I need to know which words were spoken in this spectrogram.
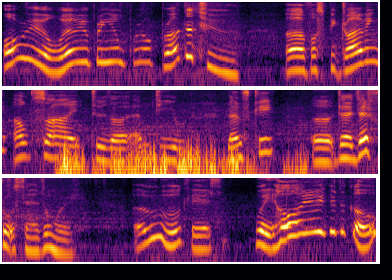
Oreo, where are you bringing your brother to? Uh, for speed driving outside to the empty landscape. Uh, there, there's roads there. Don't worry. Oh, okay. Wait, how high are you gonna go?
